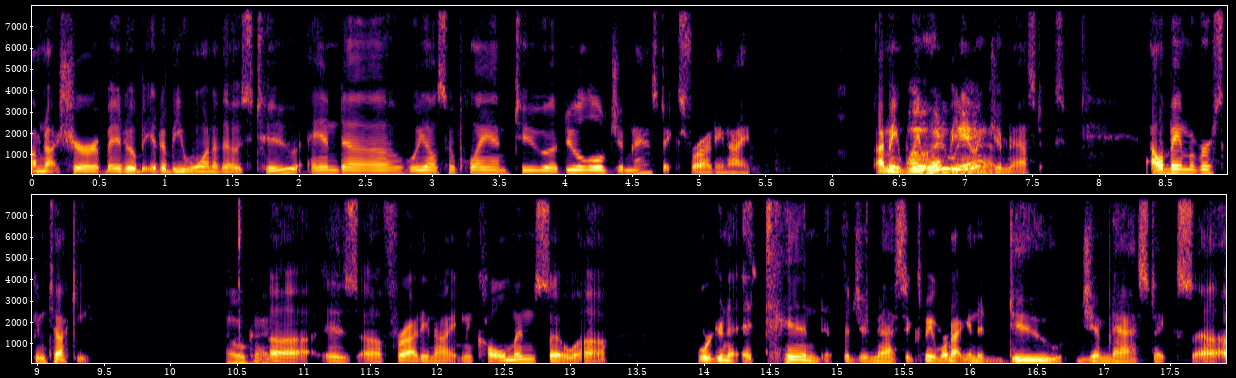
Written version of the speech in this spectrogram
I'm not sure, but it'll be, it'll be one of those two. And uh, we also plan to uh, do a little gymnastics Friday night. I mean, we oh, won't be doing have? gymnastics. Alabama versus Kentucky. Oh, okay. Uh, is uh, Friday night in Coleman. So uh, we're going to attend the gymnastics meet. We're not going to do gymnastics. Uh,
